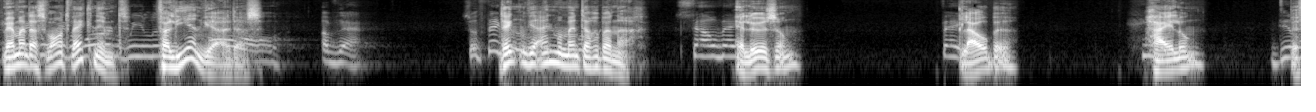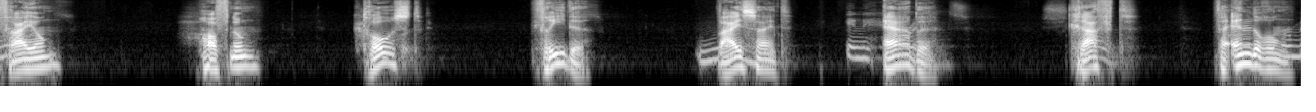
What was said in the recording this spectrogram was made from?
Wenn man das Wort wegnimmt, verlieren wir all das. Denken wir einen Moment darüber nach. Erlösung, Glaube, Heilung, Befreiung, Hoffnung, Trost, Friede, Weisheit, Erbe, Kraft, Veränderung,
